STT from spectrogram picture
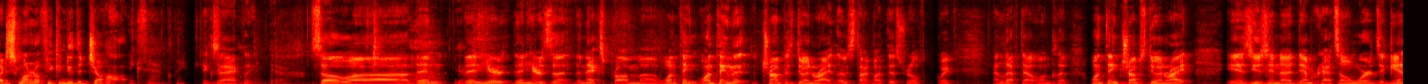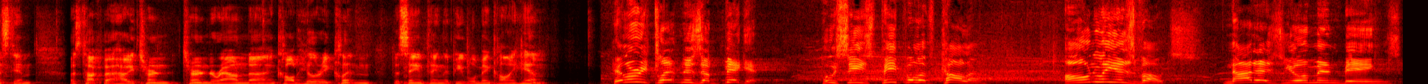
I just want to know if you can do the job. Exactly. Exactly. Yeah. So uh, then, then here, then here's the, the next problem. Uh, one thing, one thing that Trump is doing right. Let's talk about this real quick. I left out one clip. One thing Trump's doing right is using uh, Democrats' own words against him. Let's talk about how he turned turned around uh, and called Hillary Clinton the same thing that people have been calling him. Hillary Clinton is a bigot who sees people of color only as votes, not as human beings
